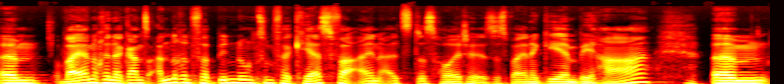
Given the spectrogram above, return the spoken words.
ähm, war ja noch in einer ganz anderen Verbindung zum Verkehrsverein, als das heute ist. Es war eine GmbH. Ähm,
